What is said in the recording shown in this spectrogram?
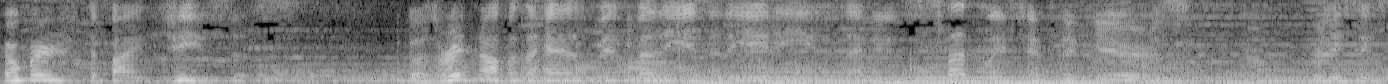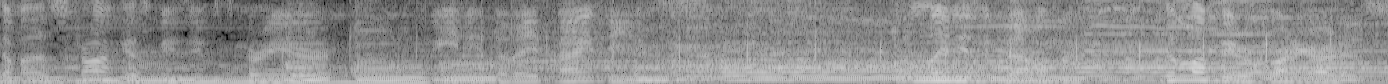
who emerged to find Jesus, who was written off as a has-been by the end of the 80s and who suddenly shifted gears, releasing some of the strongest music of his career, beginning the late 90s. Ladies and gentlemen, Columbia recording artist,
